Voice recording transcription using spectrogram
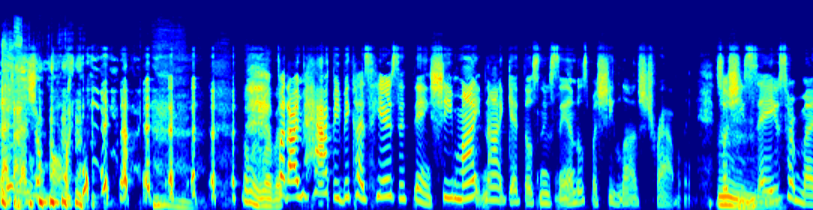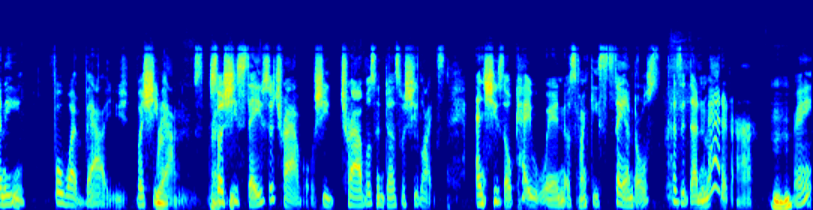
That's, that's your fault. Oh, I love it. But I'm happy because here's the thing. She might not get those new sandals, but she loves traveling. So she Mm. saves her money for what value what she Right, values. So she saves to travel. She travels and does what she likes. And she's okay with wearing those funky sandals because it doesn't matter to her, Mhm. right?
